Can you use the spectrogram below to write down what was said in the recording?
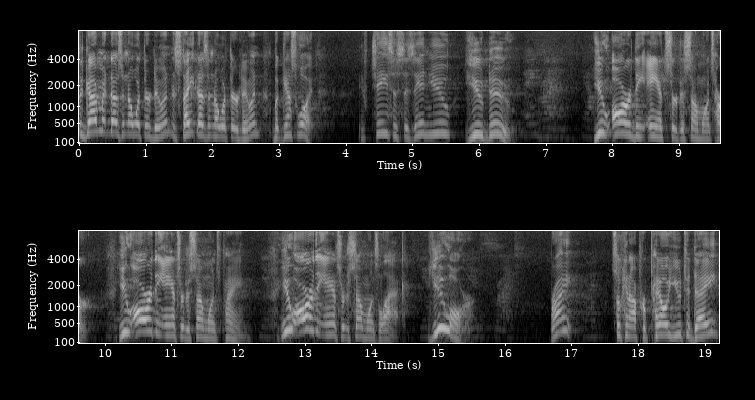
The government doesn't know what they're doing, the state doesn't know what they're doing, but guess what? If Jesus is in you, you do. You are the answer to someone's hurt. You are the answer to someone's pain. You are the answer to someone's lack. You are. Right? So, can I propel you today?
